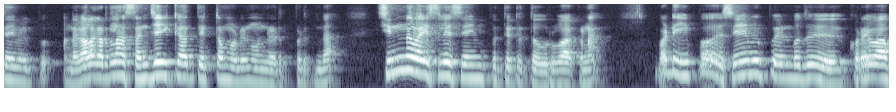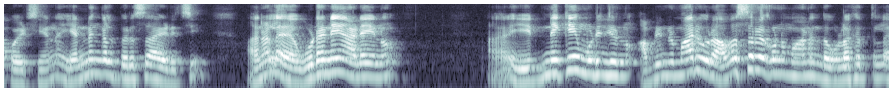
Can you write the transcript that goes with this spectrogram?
சேமிப்பு. அந்த காலகட்டத்தில் சஞ்சய்கா திட்டம் அப்படின்னு ஒன்று ஏற்படுத்தினா சின்ன வயசுலேயே சேமிப்பு திட்டத்தை உருவாக்கினேன் பட் இப்போ சேமிப்பு என்பது குறைவாக போயிடுச்சு. ஏன்னா எண்ணங்கள் பெருசாகிடுச்சு அதனால் உடனே அடையணும். இன்றைக்கே முடிஞ்சிடணும் அப்படின்ற மாதிரி ஒரு அவசர குணமான இந்த உலகத்தில்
